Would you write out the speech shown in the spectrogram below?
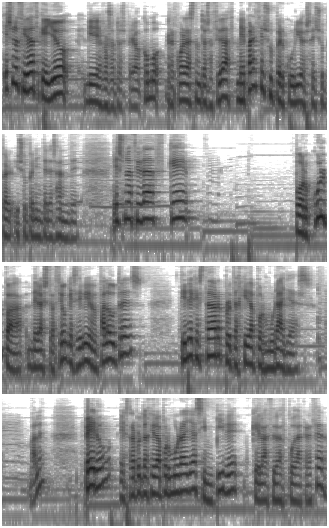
Es una ciudad que yo, diréis vosotros, pero ¿cómo recuerdas tanto esa ciudad? Me parece súper curiosa y súper y super interesante. Es una ciudad que por culpa de la situación que se vive en Fallout 3, tiene que estar protegida por murallas, ¿vale? Pero estar protegida por murallas impide que la ciudad pueda crecer.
